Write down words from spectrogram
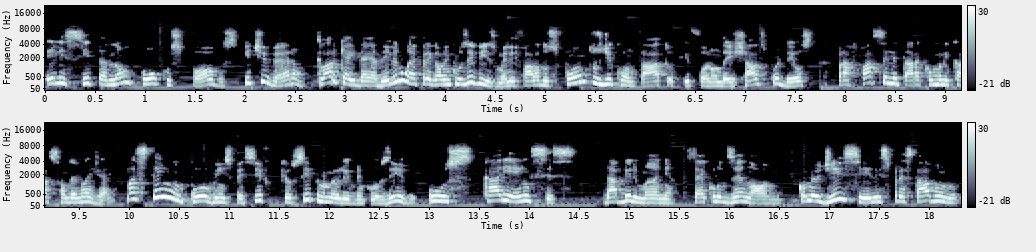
ele cita não poucos povos que tiveram. Claro que a ideia dele não é pregar o inclusivismo, ele fala dos pontos de contato que foram deixados por Deus para facilitar a comunicação do evangelho. Mas tem um povo em específico que eu cito no meu livro, inclusive, os carienses da Birmânia, século XIX. Como eu disse, eles prestavam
